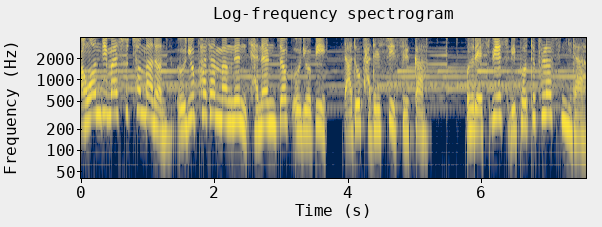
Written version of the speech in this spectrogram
병원비만 수천만 원, 의료 파산 막는 재난적 의료비 나도 받을 수 있을까? 오늘 SBS 리포트 플러스입니다.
